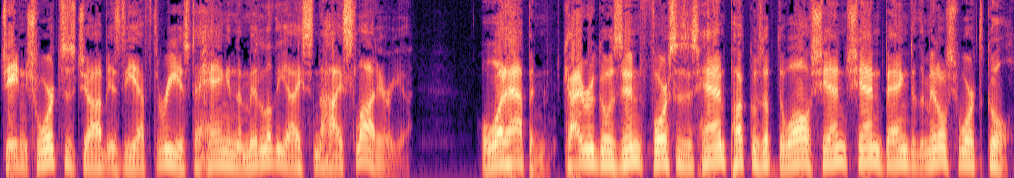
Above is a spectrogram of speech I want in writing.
Jaden Schwartz's job is the F3 is to hang in the middle of the ice in the high slot area. Well, what happened? Kyrou goes in, forces his hand, puck goes up the wall. Schenn, Schenn bang to the middle, Schwartz goal.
